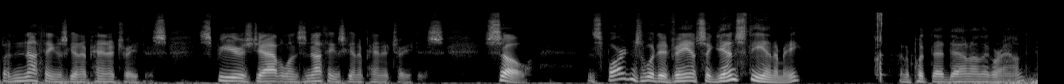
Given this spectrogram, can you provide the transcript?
but nothing is going to penetrate this. Spears, javelins, nothing's going to penetrate this. So the Spartans would advance against the enemy. I'm going to put that down on the ground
